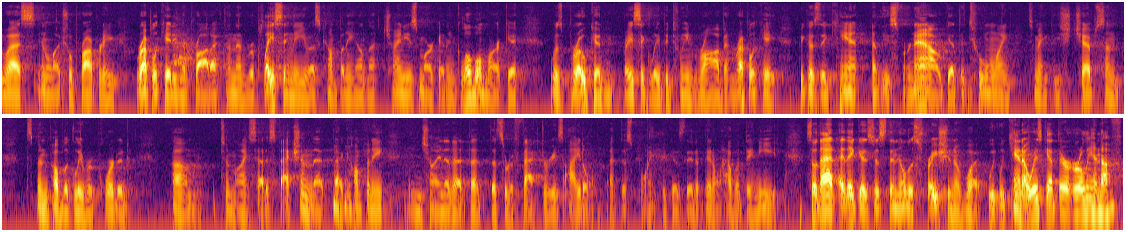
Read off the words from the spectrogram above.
US intellectual property, replicating the product, and then replacing the US company on the Chinese market and global market was broken basically between rob and replicate because they can't, at least for now, get the tooling to make these chips. And it's been publicly reported um, to my satisfaction that that mm-hmm. company in China, that, that, that sort of factory is idle at this point because they, they don't have what they need. So that, I think, is just an illustration of what, we, we can't always get there early enough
